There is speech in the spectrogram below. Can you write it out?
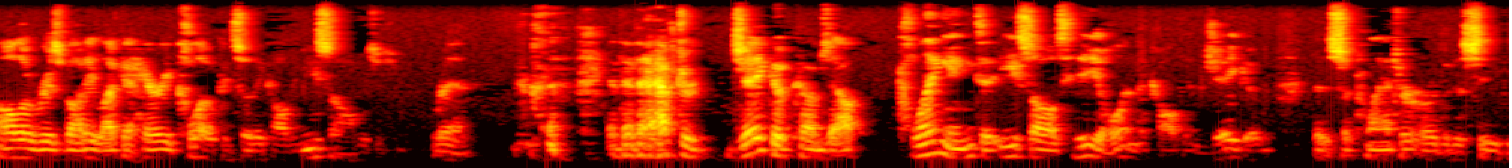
all over his body like a hairy cloak, and so they called him Esau, which is red. and then after Jacob comes out clinging to Esau's heel, and they called him Jacob, the supplanter or the deceiver.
